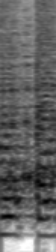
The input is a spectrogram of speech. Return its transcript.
Uh-oh.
